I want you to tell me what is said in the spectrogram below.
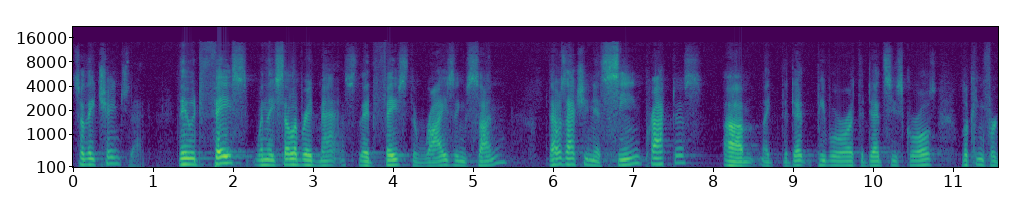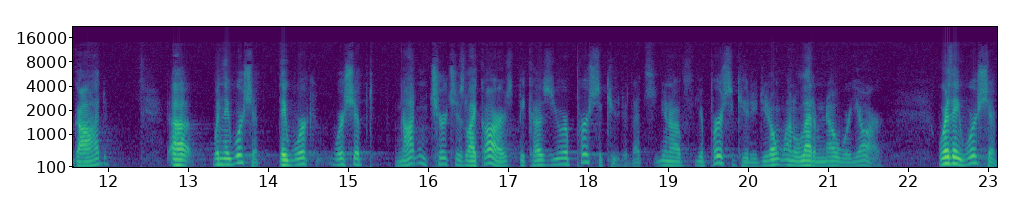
so they changed that. They would face, when they celebrate Mass, they'd face the rising sun. That was actually an Essene practice, um, like the dead people who wrote the Dead Sea Scrolls, looking for God. Uh, when they worshiped, they work, worshipped not in churches like ours because you are persecuted. That's, you know, if you're persecuted, you don't want to let them know where you are. Where they worship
